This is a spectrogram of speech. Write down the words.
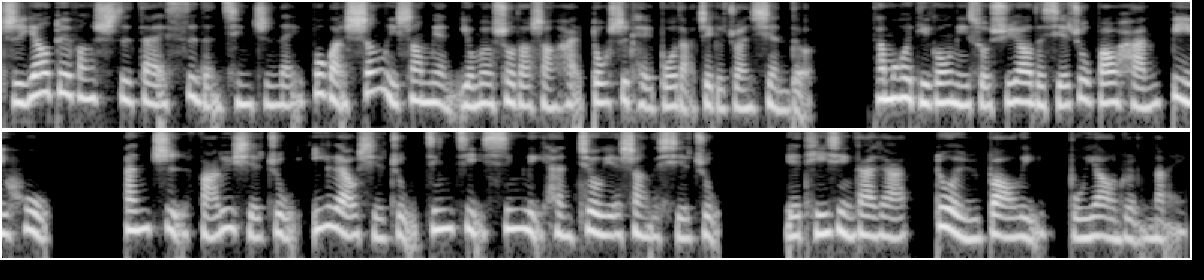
只要对方是在四等亲之内，不管生理上面有没有受到伤害，都是可以拨打这个专线的。他们会提供你所需要的协助，包含庇护、安置、法律协助、医疗协助、经济、心理和就业上的协助。也提醒大家，对于暴力不要忍耐。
